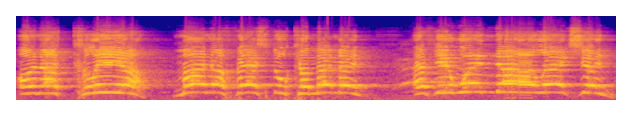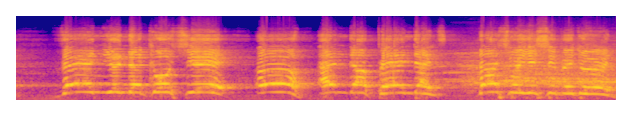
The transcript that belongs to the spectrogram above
on a clear manifesto commitment. If you win that election, then you negotiate our independence. That's what you should be doing.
